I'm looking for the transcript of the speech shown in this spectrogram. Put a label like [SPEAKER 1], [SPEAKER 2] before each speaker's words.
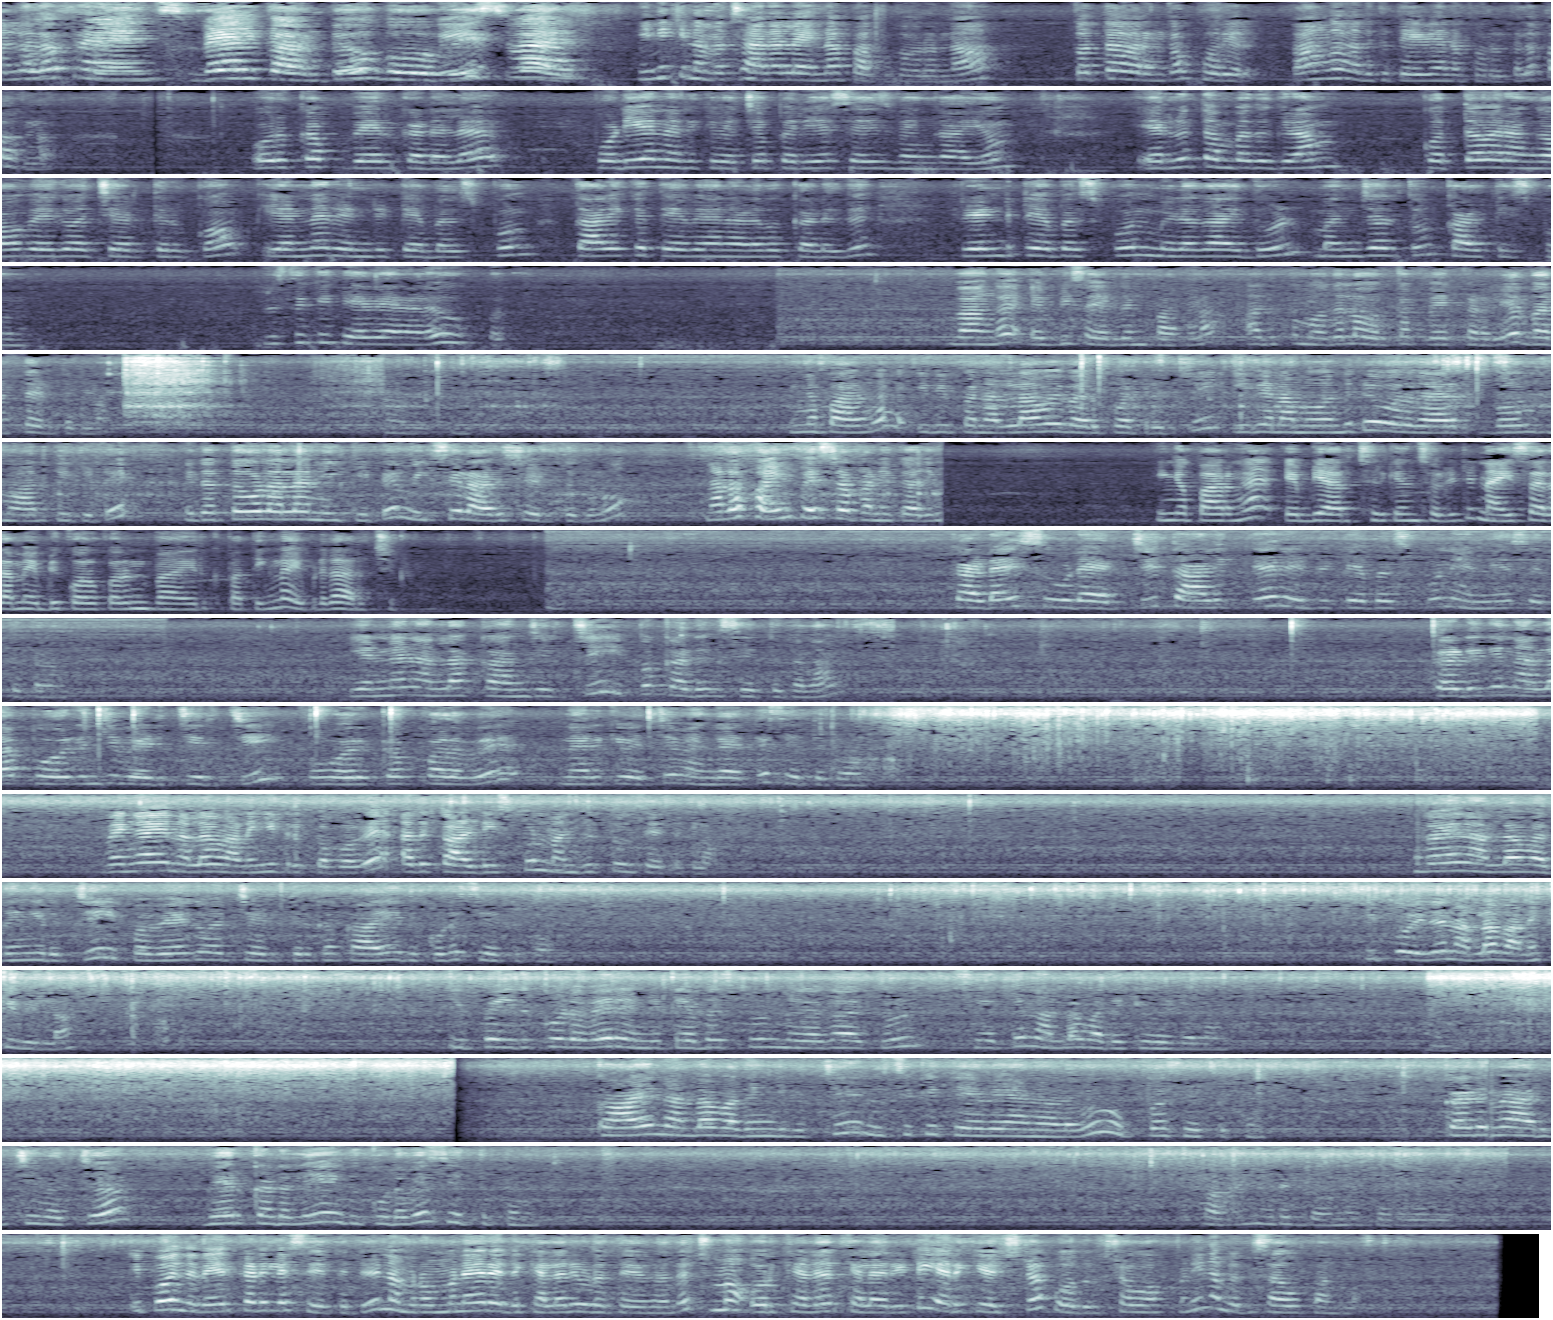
[SPEAKER 1] Hello friends welcome to movies world
[SPEAKER 2] இன்னைக்கு நம்ம சேனல்ல என்ன பார்க்க போறோம்னா கொத்தவரங்காய் பொரியல். வாங்க அதுக்கு தேவையான பொருட்களை பார்க்கலாம்.
[SPEAKER 1] ஒரு கப் வேர்க்கடலை பொடியா நறுக்கி வச்ச பெரிய சைஸ் வெங்காயம் 250 கிராம் கொத்தவரங்காவை வேக வச்சு எடுத்திருக்கோம். எண்ணெய் ரெண்டு டேபிள் ஸ்பூன் தாளிக்க தேவையான அளவு கடுகு ரெண்டு டேபிள் ஸ்பூன் மிளகாய் தூள் மஞ்சள் தூள் கால் டீஸ்பூன் ருசிக்கு தேவையான அளவு உப்பு.
[SPEAKER 2] வாங்க எப்படி செய்யறதுன்னு பார்க்கலாம். அதுக்கு முதல்ல ஒரு கப் வேர்க்கடலையை வறுத்து எடுத்துக்கலாம். இங்க பாருங்க இது இப்ப நல்லாவே வறுப்பட்டுருச்சு இதை நம்ம வந்துட்டு ஒரு வேற பவுல் மாத்திக்கிட்டு இதை தோலெல்லாம் நீக்கிட்டு மிக்சியில அடிச்சு எடுத்துக்கணும். நல்லா ஃபைன் பேஸ்டா பண்ணிக்காதீங்க. இங்க பாருங்க எப்படி அரைச்சிருக்கேன்னு சொல்லிட்டு நைஸா எல்லாமே எப்படி கொர கொரன்னு பா- இருக்கு பாத்தீங்களா? இப்படிதான் அரைச்சிக்கணும்.
[SPEAKER 1] கடை சூடாயிடுச்சு. தாளிக்க ரெண்டு டேபிள் ஸ்பூன் எண்ணெயை சேர்த்துக்கலாம். எண்ணெய் நல்லா காஞ்சிருச்சு. இப்போ கடுகு சேர்த்துக்கலாம். கடுகு நல்லா பொரிஞ்சு வெடிச்சிருச்சு. ஒரு கப் அளவு நறுக்கி வச்ச வெங்காயத்தை சேர்த்துக்கலாம்.
[SPEAKER 2] வெங்காயம் நல்லா வணங்கிட்டு இருக்க போது அது கால் டீஸ்பூன் மஞ்சள் தூள் சேர்த்துக்கலாம்.
[SPEAKER 1] வெங்காயம் நல்லா வதங்கிருச்சு. இப்போ வேக வச்சு எடுத்திருக்க காயை இது கூட சேர்த்துப்போம்
[SPEAKER 2] இப்போ இதை நல்லா வணக்கி விடலாம்
[SPEAKER 1] இப்போ இது கூடவே ரெண்டு டேபிள் ஸ்பூன் மிளகாய் தூள் சேர்த்து நல்லா வதக்கி விடலாம். காய் நல்லா வதங்கிடுச்சு. ருசிக்கு தேவையான அளவு உப்பை சேர்த்துக்கும் கடுமை அரிச்சு வச்ச வேர்க்கடலையை இது கூடவே சேர்த்துக்கும்
[SPEAKER 2] இப்போ இந்த வேர்க்கடலை சேர்த்துட்டு நம்ம ரொம்ப நேரம் இதை கிளறி விட தேவையில்ல. சும்மா ஒரு கிளறு கிளறிட்டு இறக்கி வச்சுட்டா போதும். ஸ்டவ் ஆஃப் பண்ணி நம்ம இது சர்வ் பண்ணலாம்.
